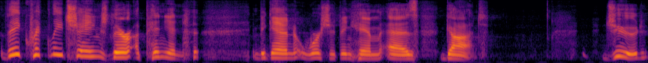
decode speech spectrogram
they quickly changed their opinion and began worshiping him as God. Jude,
